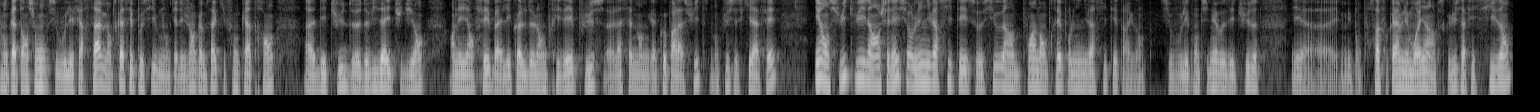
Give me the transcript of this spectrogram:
Donc attention si vous voulez faire ça, mais en tout cas c'est possible. Donc il y a des gens comme ça qui font 4 ans euh, d'études, de visa étudiant, en ayant fait bah, l'école de langue privée, plus euh, la scène Mangako par la suite. Donc lui c'est ce qu'il a fait. Et ensuite, lui, il a enchaîné sur l'université. C'est aussi un point d'entrée pour l'université, par exemple, si vous voulez continuer vos études. Et, mais bon, pour ça, il faut quand même les moyens, hein, parce que lui, ça fait 6 ans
